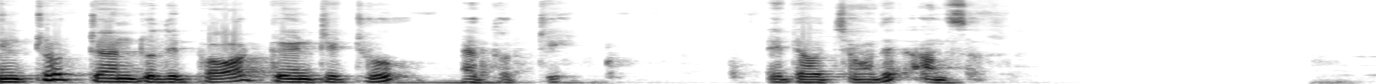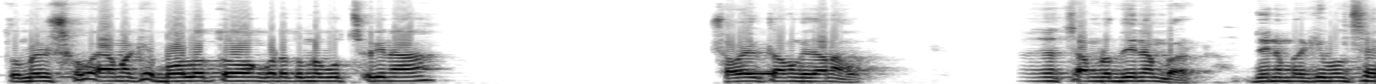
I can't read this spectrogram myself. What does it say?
into ten to the power twenty two এত এটা হচ্ছে আমাদের আনসার তোমরা সবাই আমাকে বলো তো অঙ্কটা তোমরা বুঝছ কিনা? সবাই একটু আমাকে জানাও। হচ্ছে আমরা দুই নাম্বার। দুই নাম্বার কি বলছে?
